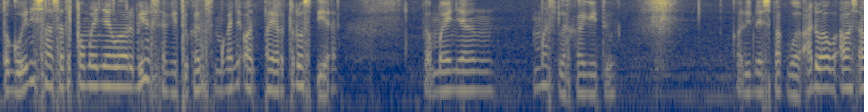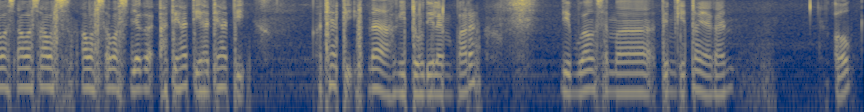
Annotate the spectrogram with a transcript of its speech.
Togo ini salah satu pemain yang luar biasa gitu kan makanya on fire terus dia. Pemain yang emas lah kayak gitu. Kalau di sepak bola aduh awas awas awas awas awas awas jaga hati-hati hati-hati. Hati-hati. Nah gitu dilempar dibuang sama tim kita ya kan? Oke.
